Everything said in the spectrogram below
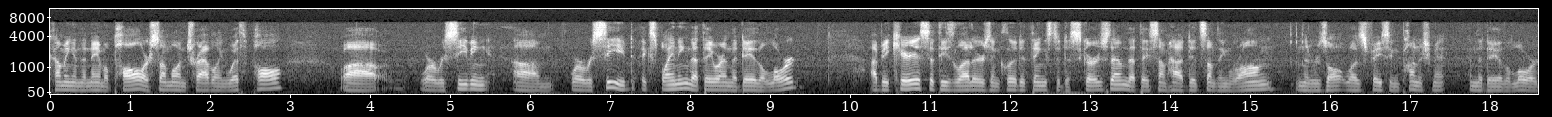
coming in the name of Paul or someone traveling with Paul. Uh, were receiving um, were received explaining that they were in the day of the Lord. I'd be curious if these letters included things to discourage them that they somehow did something wrong, and the result was facing punishment in the day of the Lord.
